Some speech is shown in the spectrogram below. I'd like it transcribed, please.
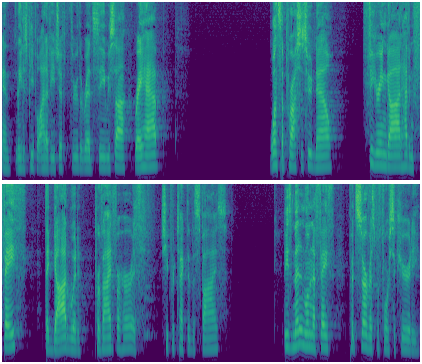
and lead his people out of Egypt through the Red Sea. We saw Rahab, once a prostitute, now fearing God, having faith that God would provide for her as she protected the spies. These men and women of faith put service before security.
